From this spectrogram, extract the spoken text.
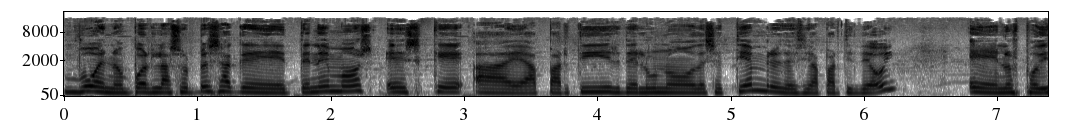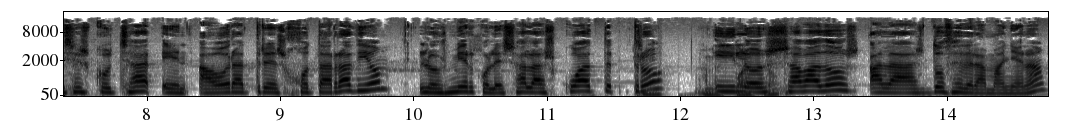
Bueno, pues la sorpresa que tenemos es que eh, a, partir del 1 de septiembre, es decir, a partir de hoy, eh, nos podéis escuchar en Ahora 3J Radio los miércoles a las 4 A las Y los sábados a las 12 de la mañana.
